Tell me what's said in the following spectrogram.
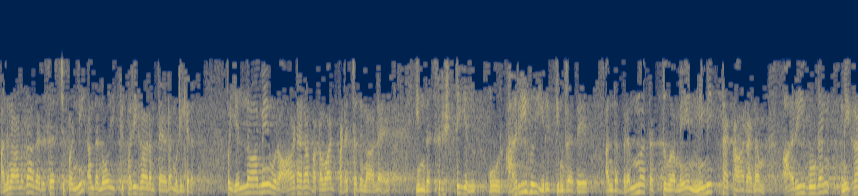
அதனாலதான் அதை ரிசர்ச் பண்ணி அந்த நோய்க்கு பரிகாரம் தேட முடிகிறது. இப்ப எல்லாமே ஒரு ஆர்டரா பகவான் படைச்சதுனால இந்த சிருஷ்டியில் ஓர் அறிவு இருக்கின்றது. அந்த பிரம்ம தத்துவமே நிமித்த காரணம். அறிவுடன் மிக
